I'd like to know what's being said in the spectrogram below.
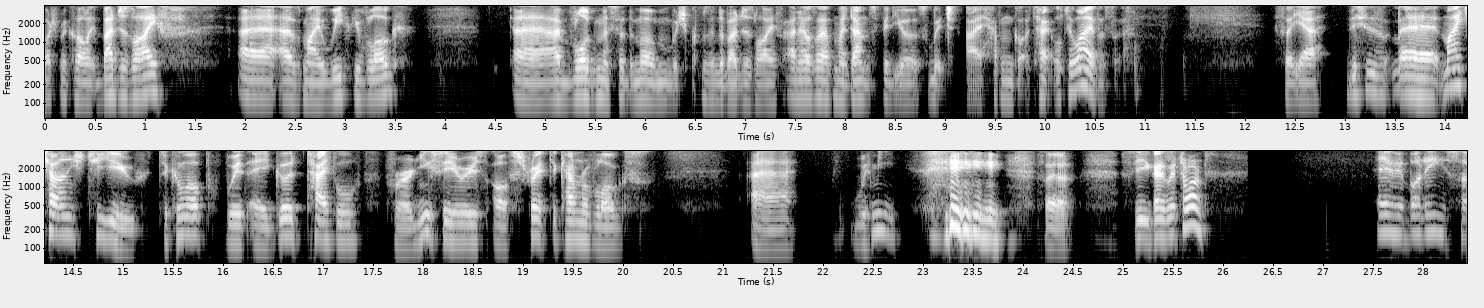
what we call it? Badger's Life uh, as my weekly vlog. Uh, I have Vlogmas at the moment, which comes into Badger's Life, and I also have my dance videos, which I haven't got a title to either. So, so yeah, this is uh, my challenge to you to come up with a good title for a new series of straight to camera vlogs uh, with me. so, see you guys later on. Hey everybody, so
